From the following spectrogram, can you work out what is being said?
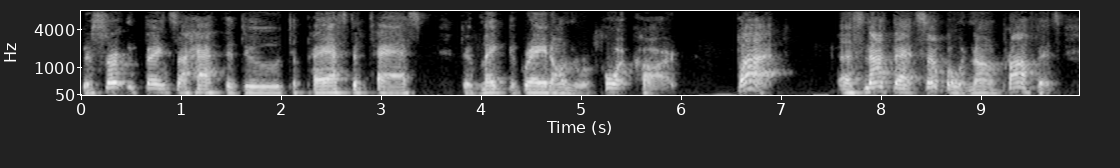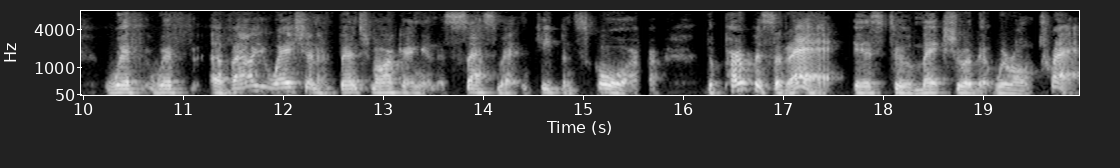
There's certain things I have to do to pass the test to make the grade on the report card. But it's not that simple with nonprofits. With with evaluation and benchmarking and assessment and keeping score, the purpose of that is to make sure that we're on track.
